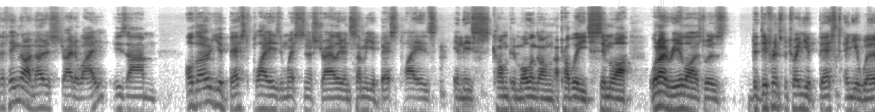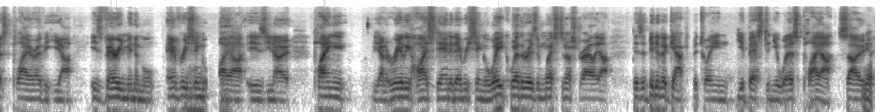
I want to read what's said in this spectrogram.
the thing that I noticed straight away is um, although your best players in Western Australia and some of your best players in this comp in Wollongong are probably similar, what I realised was the difference between your best and your worst player over here is very minimal. Every mm-hmm. single player is, you know, playing at a really high standard every single week. Whether it's in Western Australia, there's a bit of a gap between your best and your worst player. So, yep.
